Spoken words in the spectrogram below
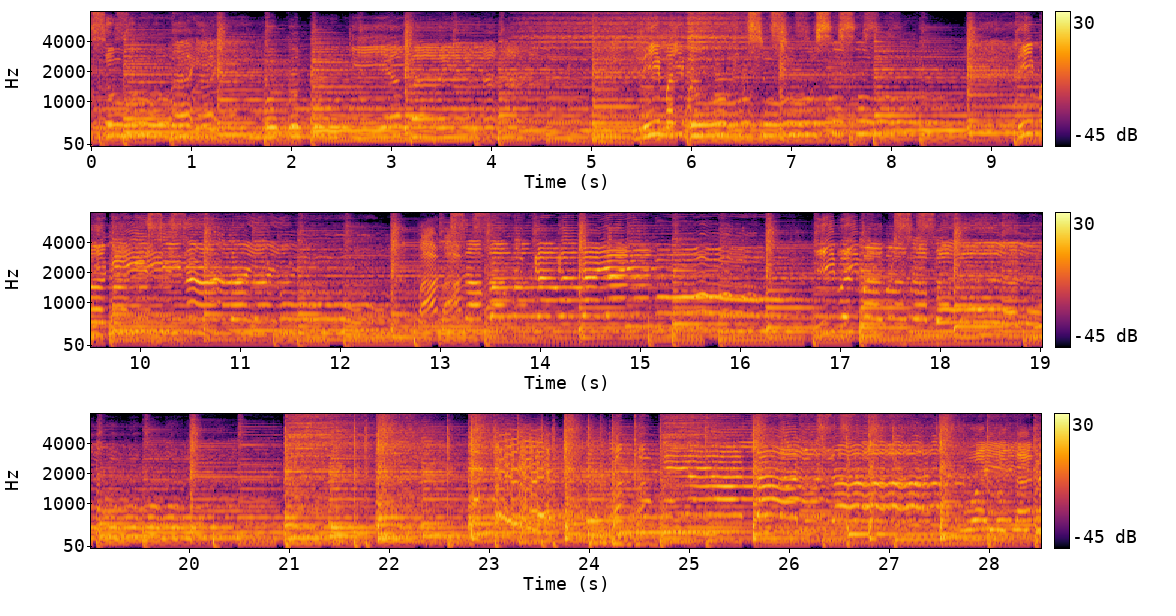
susurain Pugupugi abayahan Lima tuwing sususun Di mangin Sultan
